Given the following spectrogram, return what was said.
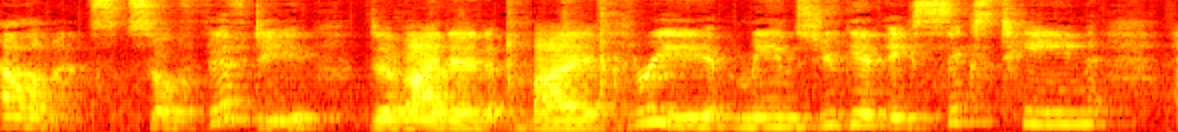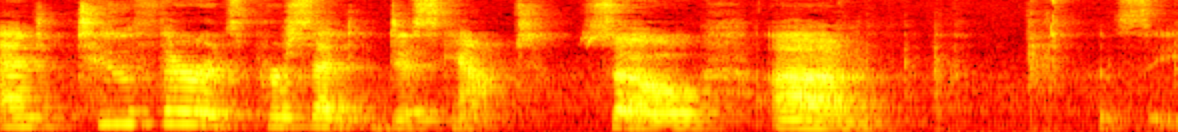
elements. So 50 divided by 3 means you get a 16 and 2 thirds percent discount. So um, let's see,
